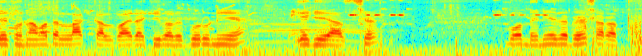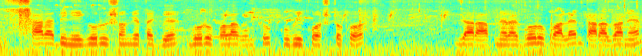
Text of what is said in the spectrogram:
দেখুন আমাদের লাককাল বাইরা কীভাবে গরু নিয়ে এগিয়ে আসছে। বন্ধে নিয়ে যাবে, সারা, সারাদিন এই গরুর সঙ্গে থাকবে। গরু পালা কিন্তু খুবই কষ্টকর। যারা আপনারা গরু পালেন, তারা জানেন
